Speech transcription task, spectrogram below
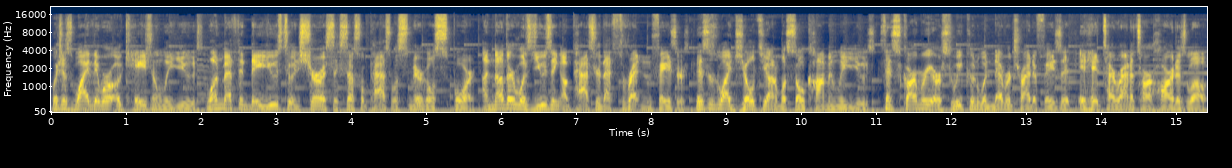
which is why they were occasionally used. One method they used to ensure a successful pass was Smeargle's Spore. Another was using a passer that threatened phasers. This is why Jolteon was so commonly used. Since Skarmory or Suicune would never try to phase it, it hit Tyranitar hard as well.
